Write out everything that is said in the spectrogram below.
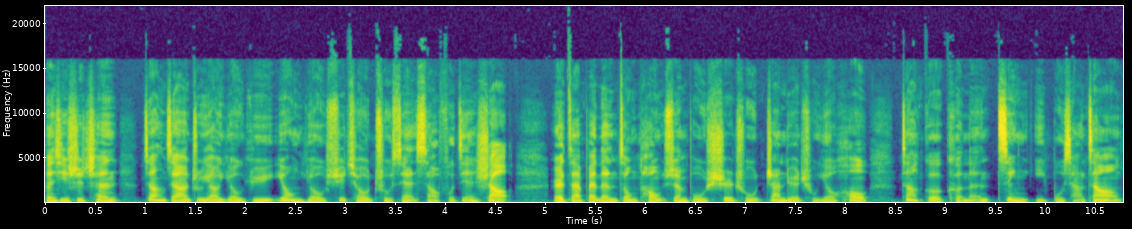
分析师称，降价主要由于用油需求出现小幅减少，而在拜登总统宣布释出战略储油后，价格可能进一步下降。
